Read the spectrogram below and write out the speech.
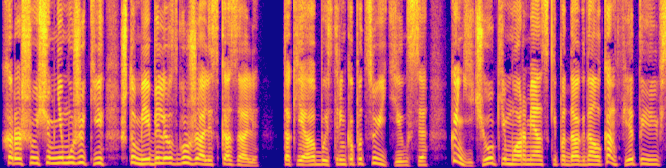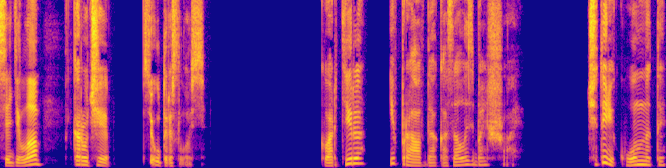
Хорошо еще мне мужики, что мебель разгружали, сказали. Так я быстренько подсуетился. Коньячок ему армянский подогнал, конфеты и все дела. Короче, все утряслось. Квартира и правда оказалась большая. четыре комнаты,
